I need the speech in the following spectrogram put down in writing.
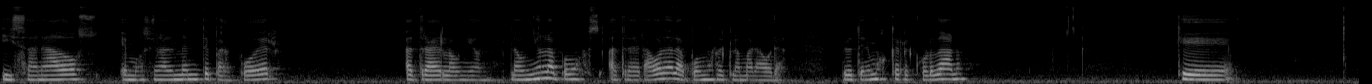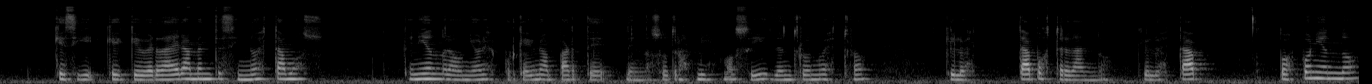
y sanados emocionalmente para poder atraer la unión. La unión la podemos atraer ahora, la podemos reclamar ahora, pero tenemos que recordar que, que, si, que, que verdaderamente si no estamos teniendo la unión es porque hay una parte de nosotros mismos, ¿sí? dentro nuestro, que lo está postergando, que lo está posponiendo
